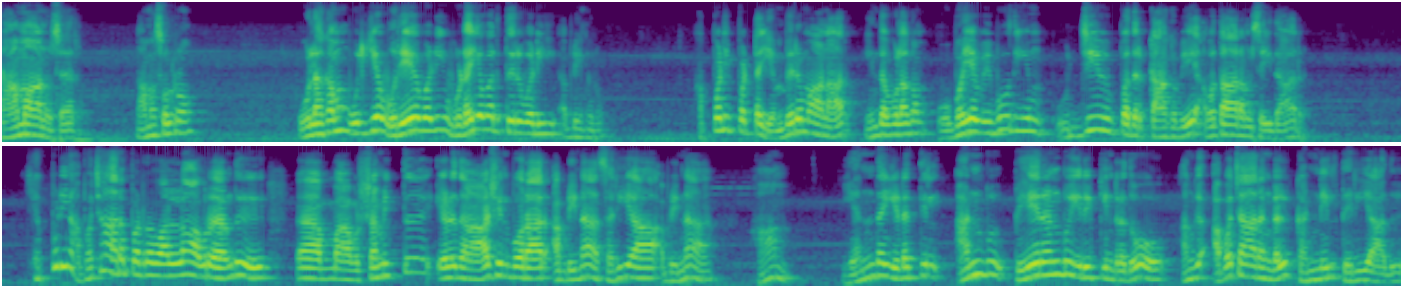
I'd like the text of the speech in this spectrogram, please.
ராமானுசர் நாம் சொல்கிறோம் உலகம் உய்ய ஒரே வழி உடையவர் திருவடி அப்படிங்கிறோம். அப்படிப்பட்ட எம்பெருமானார் இந்த உலகம் உபய விபூதியும் உஜ்ஜீவிப்பதற்காகவே அவதாரம் செய்தார். எப்படி அபச்சாரப்படுறவாள்லாம் அவர் வந்து சமித்து ஷமித்து எழுத ஆஷின் போகிறார் அப்படின்னா சரியா அப்படின்னா ஆம் எந்த இடத்தில் அன்பு பேரன்பு இருக்கின்றதோ அங்கு அபச்சாரங்கள் கண்ணில் தெரியாது.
